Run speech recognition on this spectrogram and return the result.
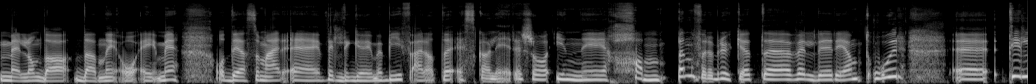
mellom da Danny og Amy. Og det som er eh, veldig gøy med beef, er at det eskalerer så inni hampen, for å bruke et eh, veldig rent ord, eh, til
